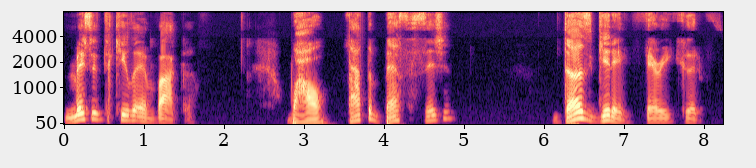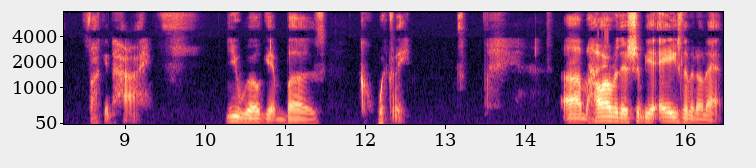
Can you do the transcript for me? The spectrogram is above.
mixing tequila and vodka. Wow, not the best decision. Does get a very good fucking high. You will get buzzed quickly. Um, however, there should be an age limit on that.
